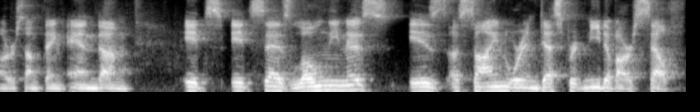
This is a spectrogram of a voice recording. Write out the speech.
or something, and um, it's it says loneliness is a sign we're in desperate need of ourself,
